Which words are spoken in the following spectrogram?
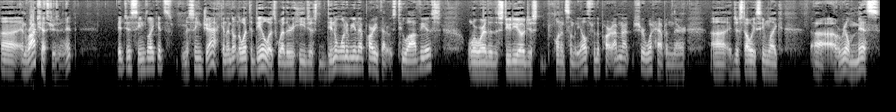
uh, and Rochester's in it. It just seems like it's missing Jack, and I don't know what the deal was. Whether he just didn't want to be in that part, he thought it was too obvious, or whether the studio just wanted somebody else for the part. I'm not sure what happened there. Uh, it just always seemed like uh, a real miss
